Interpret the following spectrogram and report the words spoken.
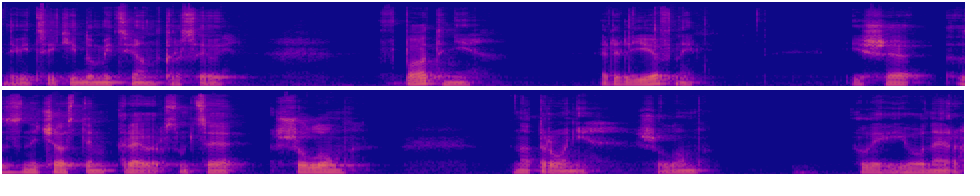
Дивіться, який доміціан красивий. В патині, рельєфний і ще з нечастим реверсом. Це шолом на троні. Шолом легіонера.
